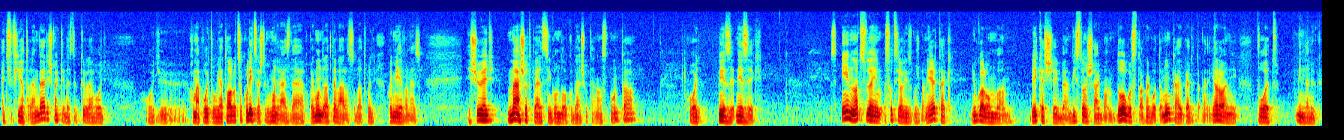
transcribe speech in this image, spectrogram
egy fiatal ember, és megkérdeztük tőle, hogy, hogy ha már politológiát hallgatsz, akkor légy szíves, nekünk magyarázd el, vagy mondd el a te válaszodat, hogy, hogy miért van ez. És ő egy másodpercnyi gondolkodás után azt mondta, hogy nézzék, nézzék az én nagyszüleim a szocializmusban éltek, nyugalomban, békességben, biztonságban dolgoztak, meg volt a munkájuk, el tudtak menni nyaralni, volt mindenük.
